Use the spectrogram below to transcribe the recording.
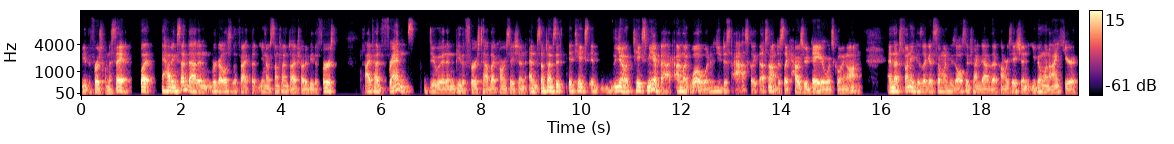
be the first one to say it. But having said that, and regardless of the fact that, you know, sometimes I try to be the first, I've had friends do it and be the first to have that conversation. And sometimes it, it takes it, you know, it takes me aback. I'm like, whoa, what did you just ask? Like, that's not just like, how's your day or what's going on? And that's funny because like as someone who's also trying to have that conversation even when i hear it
